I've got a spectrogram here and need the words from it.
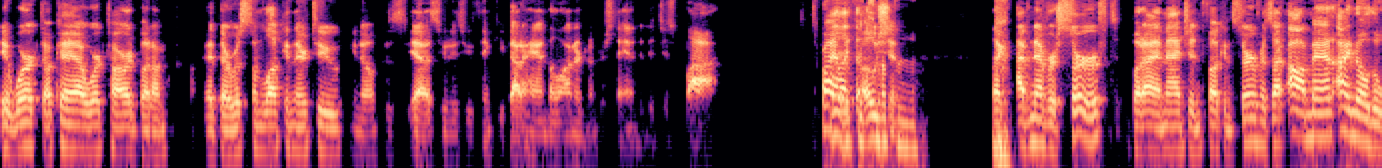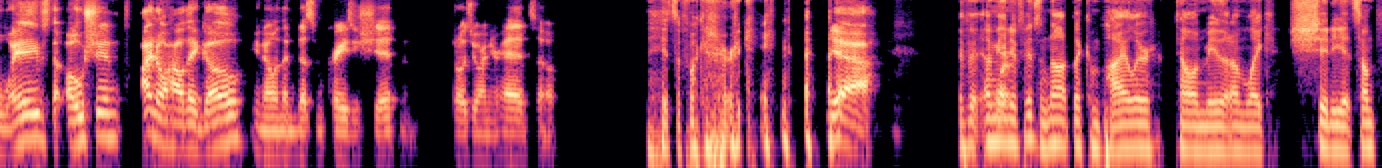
It worked. Okay, I worked hard, but I'm there was some luck in there too, you know, because yeah, as soon as you think you got a handle on it, understand it, it just blah. It's probably yeah, like the ocean like I've never surfed, but I imagine fucking surf. It's like, oh man, I know the waves, the ocean, I know how they go, you know, and then does some crazy shit and throws you on your head. So it's a fucking hurricane. yeah. If it, I mean, or, if it's not the compiler telling me that I'm like shitty at something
